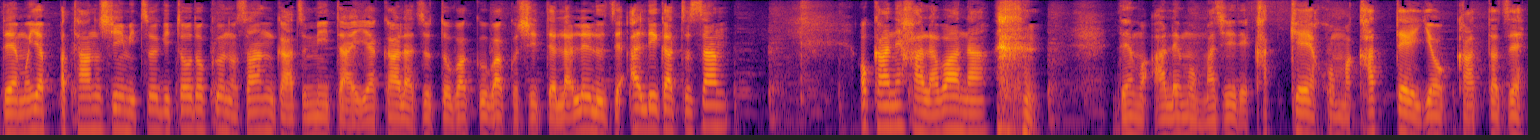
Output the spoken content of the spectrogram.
でもやっぱ楽しみ、次届くの3月みたいやからずっとワクワクしてられるぜ、ありがとさん。お金払わな。でもあれもマジでかっけえ、ほんま買ってよかったぜ。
